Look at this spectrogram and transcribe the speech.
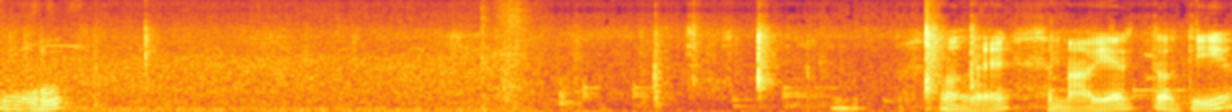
Uh. Joder, se me ha abierto, tío.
